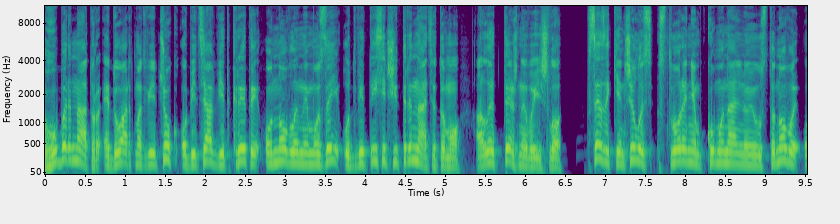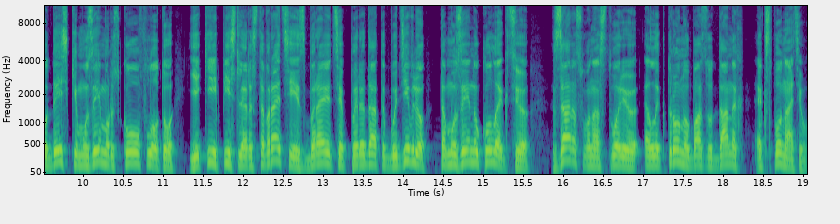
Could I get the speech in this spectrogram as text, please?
Губернатор Едуард Матвійчук обіцяв відкрити оновлений музей у 2013-му, але теж не вийшло. Все закінчилось створенням комунальної установи Одеський музей морського флоту, який після реставрації збираються передати будівлю та музейну колекцію. Зараз вона створює електронну базу даних експонатів.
